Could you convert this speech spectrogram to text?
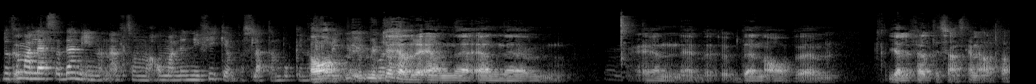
den- kan man läsa den innan alltså om om man är nyfiken på Zlatan-boken. Ja, mycket hellre än, än, än, än eh, den av Gällefelt i Svenskan i alla fall.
